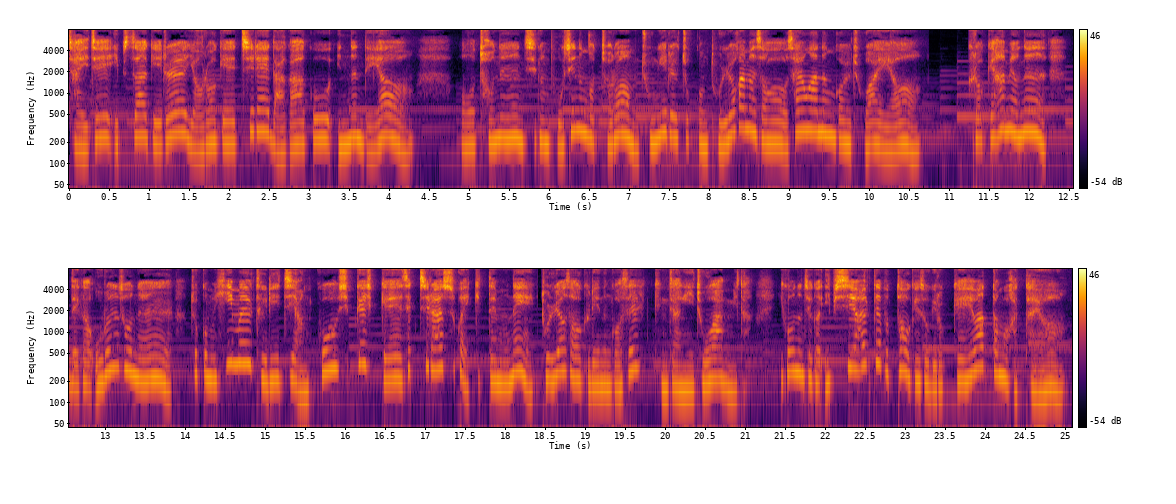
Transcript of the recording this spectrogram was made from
자, 이제 ip사기를 여러 개 칠해 나가고 있는데요. 어, 저는 지금 보시는 것처럼 종이를 조금 돌려가면서 사용하는 걸 좋아해요. 그렇게 하면은 내가 오른손을 조금 힘을 들이지 않고 쉽게 쉽게 색칠을 할 수가 있기 때문에 돌려서 그리는 것을 굉장히 좋아합니다. 이거는 제가 입시할 때부터 계속 이렇게 해왔던 것 같아요.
